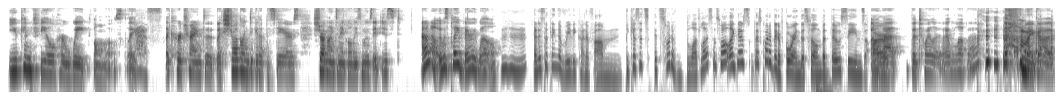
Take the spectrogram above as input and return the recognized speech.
you can feel her weight almost. Like yes like her trying to like struggling to get up the stairs, struggling to make all these moves. It just I don't know, it was played very well. Mm-hmm. And it's the thing that really kind of um because it's it's sort of bloodless as well. Like there's there's quite a bit of gore in this film, but those scenes Oh, are that the toilet. I love that. Oh my god.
